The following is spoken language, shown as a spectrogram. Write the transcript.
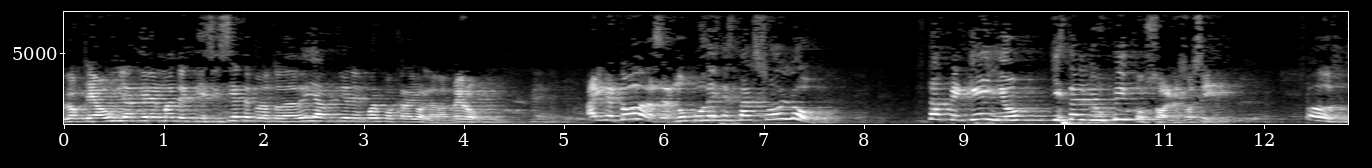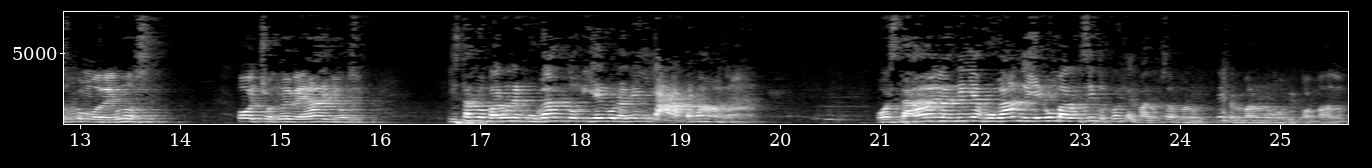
Los que aún ya tienen más de 17, pero todavía tienen cuerpo crayola, pero hay de todas. No podés estar solo. Está pequeño y está el grupito solo, eso sí. Todos como de unos 8 o 9 años. Y están los varones jugando y llega una niña. ¡Ah! O están las niñas jugando y llega un varoncito. ¿Por qué el varón? Que los varones no son amados.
